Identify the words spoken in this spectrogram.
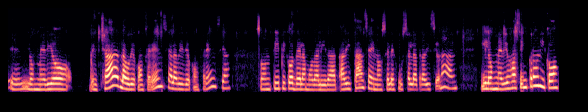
los medios, el chat, la audioconferencia, la videoconferencia, son típicos de la modalidad a distancia y no se les usa en la tradicional. Y los medios asincrónicos,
